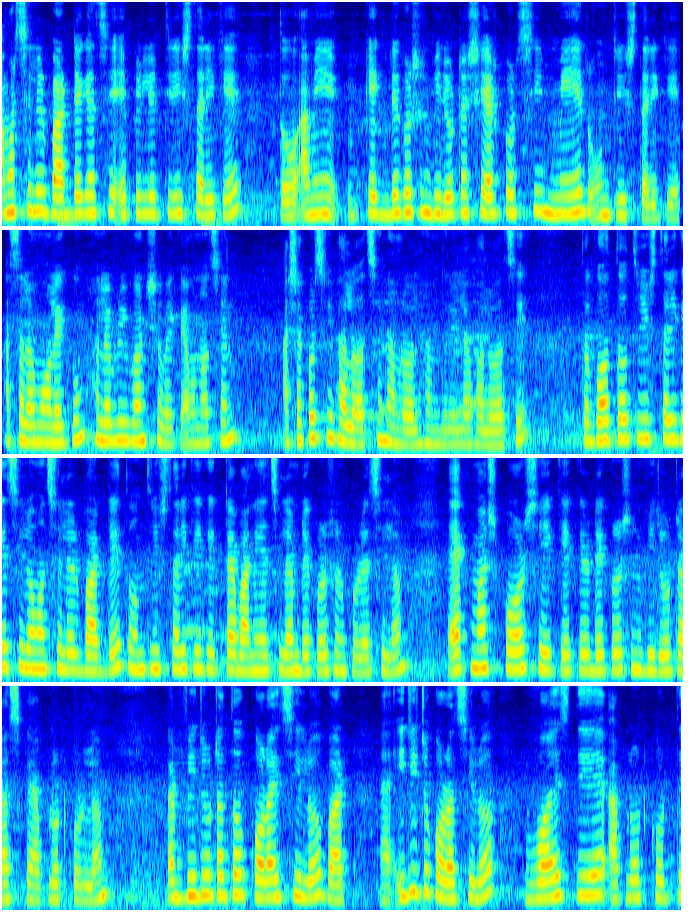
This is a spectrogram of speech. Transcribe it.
আমার ছেলের বার্থডে গেছে এপ্রিলের তিরিশ তারিখে, তো আমি কেক ডেকোরেশন ভিডিওটা শেয়ার করছি মের উনত্রিশ তারিখে। আসসালামু আলাইকুম। হ্যালো এভরিওয়ান সবাই কেমন আছেন? আশা করছি ভালো আছেন, আমরা আলহামদুলিল্লাহ ভালো আছি। তো গত ত্রিশ তারিখে ছিল আমার ছেলের বার্থডে তো উনত্রিশ তারিখে কেকটা বানিয়েছিলাম ডেকোরেশন করেছিলাম। এক মাস পর সেই কেকের ডেকোরেশন ভিডিওটা আজকে আপলোড করলাম। কারণ ভিডিওটা তো করাই ছিল বাট এডিটও করা ছিল। ভয়েস দিয়ে আপলোড করতে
